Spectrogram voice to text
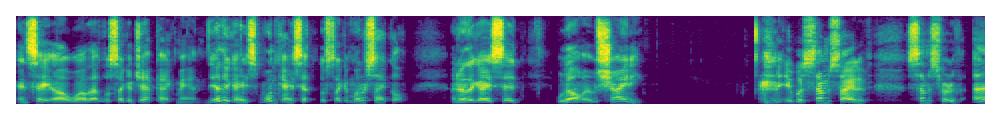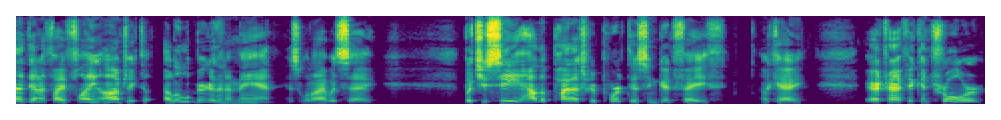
and say, "Oh, well, that looks like a jetpack man." The other guys, one guy said, "Looks like a motorcycle." Another guy said, well, it was shiny. it was some side of some sort of unidentified flying object, a little bigger than a man, is what I would say. But you see how the pilots report this in good faith, okay? Air traffic controller,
